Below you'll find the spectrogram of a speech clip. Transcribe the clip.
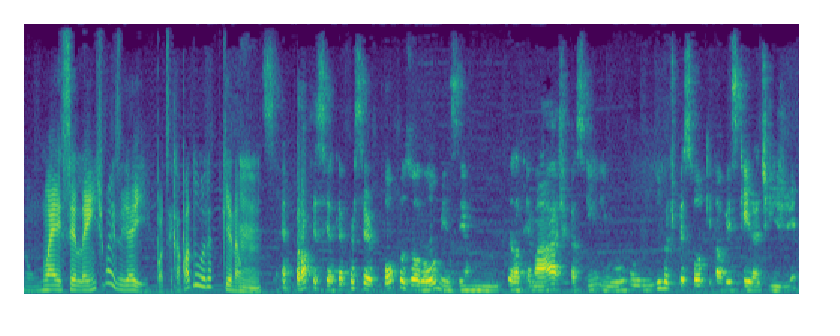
Não, não é excelente, mas e aí? Pode ser capa dura, por que não? Uhum. É Prophecy, até por ser poucos volumes e um, pela temática, assim, o, o nível de pessoa que talvez queira atingir,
